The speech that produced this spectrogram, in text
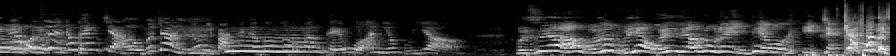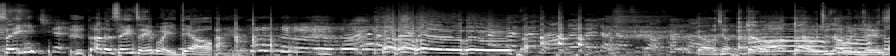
因为我之前就跟你讲了，我不是叫你说你把这个工作分给我啊，你又不要。不是啊，我说不要，我一直要录那影片，我跟你讲。看他的声音，他的声音直接毁掉。哈哈哈哈然后就跟小强吃早餐了。搞笑啊！对，我要对，我就是要问你这件事。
